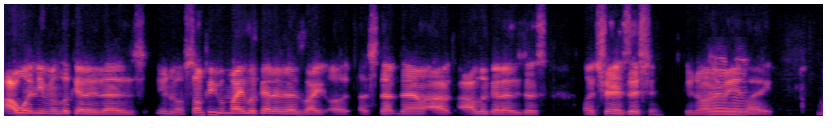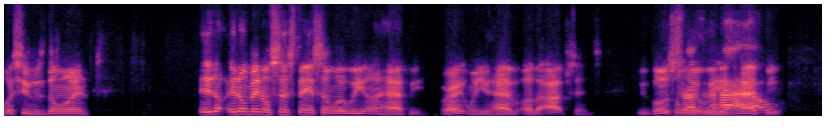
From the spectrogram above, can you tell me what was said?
I wouldn't even look at it as you know. Some people might look at it as like a, a step down. I I look at it as just a transition. You know what I mean? Mhm. Like what she was doing. It don't- it don't make no sense staying somewhere where you're unhappy, right? When you have other options, you go somewhere where you're happy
